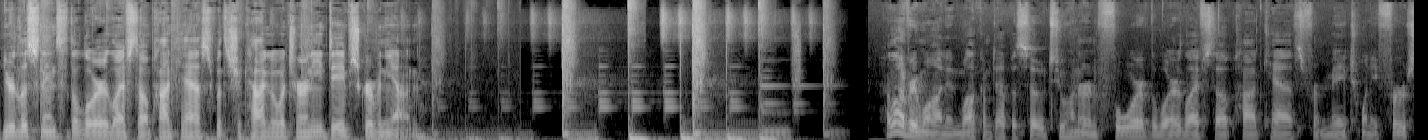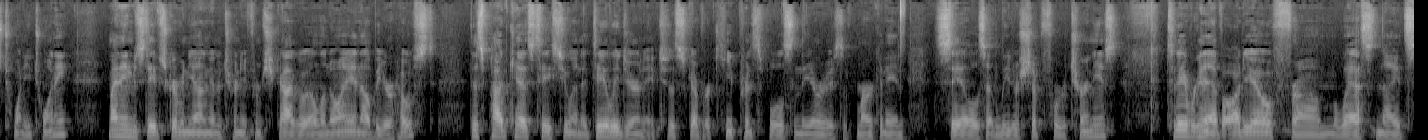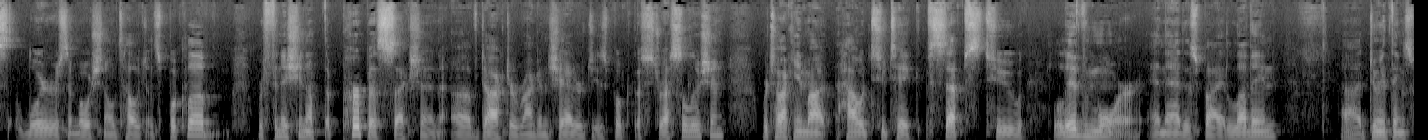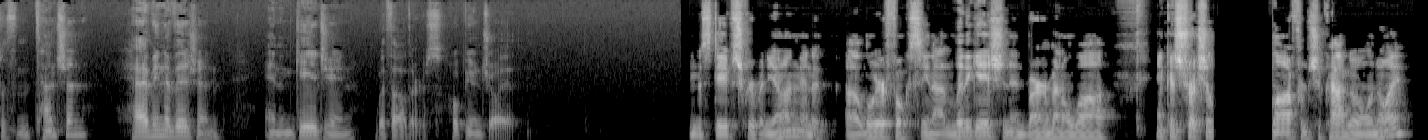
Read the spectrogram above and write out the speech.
You're listening to the Lawyer Lifestyle Podcast with Chicago attorney Dave Scriven Young. Hello, everyone, and welcome to episode 204 of the Lawyer Lifestyle Podcast from May 21st, 2020. My name is Dave Scriven Young, an attorney from Chicago, Illinois, and I'll be your host. This podcast takes you on a daily journey to discover key principles in the areas of marketing, sales, and leadership for attorneys. Today, we're going to have audio from last night's Lawyers Emotional Intelligence Book Club. We're finishing up the purpose section of Dr. Rangan Chatterjee's book, The Stress Solution. We're talking about how to take steps to live more, and that is by loving, uh, doing things with intention, having a vision, and engaging with others. Hope you enjoy it. name is Dave Scriven Young, and a, a lawyer focusing on litigation, environmental law, and construction law from Chicago, Illinois.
